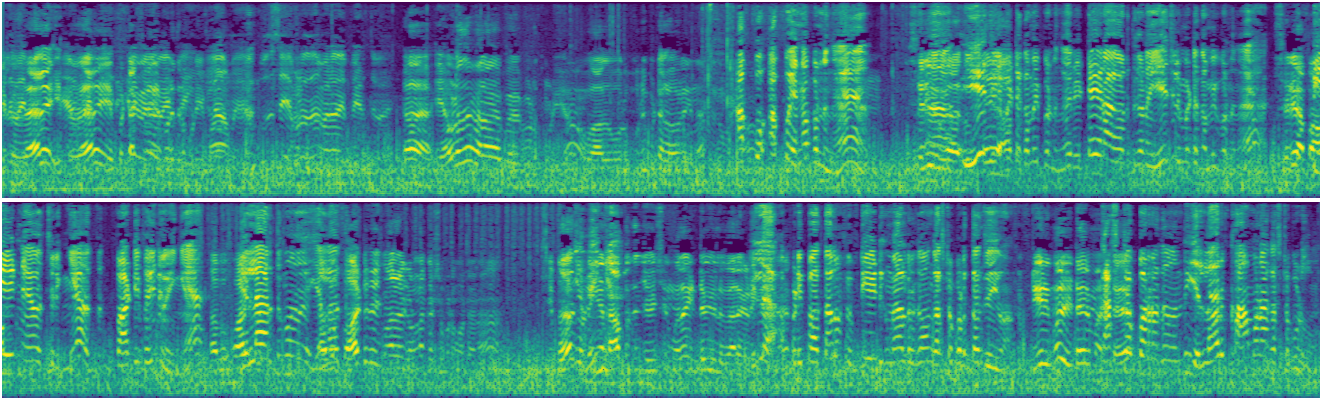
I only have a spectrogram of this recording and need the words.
இப்ப வேலை இப்ப வேலை இப்ப டக்குனு ஏற்படுத்த முடியுமா? இல்லாம புதுசா எவ்வளவுதான் வேலை வாய்ப்பு எடுத்துவேன் ஆ, எவ்வளவுதான் வேலை வாய்ப்பு ஏற்படுத்த முடியும்? அது ஒரு குறிப்பிட்ட அளவு தான் இருக்க முடியும். அப்போ அப்போ என்ன பண்ணுங்க? சரி, ஏஜ் லிமிட்டை கம்மி பண்ணுங்க. ரிட்டையர் ஆகிறதுக்கான ஏஜ் லிமிட்டை கம்மி பண்ணுங்க. சரி, அப்ப- 58 ஏன் வச்சிருக்கீங்க. ஃபார்ட்டி ஃபைவ் வைங்க. அப்ப 40 எல்லாத்துக்கும் அப்ப எல்லாத்துக்கும் 45 மேல இருக்கவங்க கஷ்டப்பட மாட்டானா? இப்பதான் சொன்னீங்க. 45 வயசுக்கு மேல இன்டர்வியூல வேலை இல்ல அப்படி பார்த்தாலும் 58 எயிட்டுக்கு மேல இருக்கவங்க கஷ்டப்படத்தான் செய்வான். 58 மேல ரிட்டையர்மெண்ட் கஷ்டப்படுறது வந்து எல்லாரும் காமனா கஷ்டப்படுவோம்.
